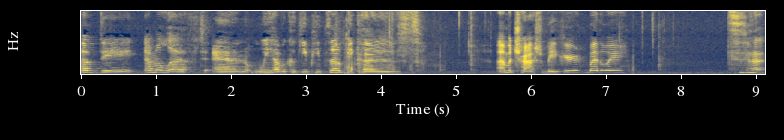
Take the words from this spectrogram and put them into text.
Update Emma left, and we have a cookie pizza because I'm a trash baker, by the way.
